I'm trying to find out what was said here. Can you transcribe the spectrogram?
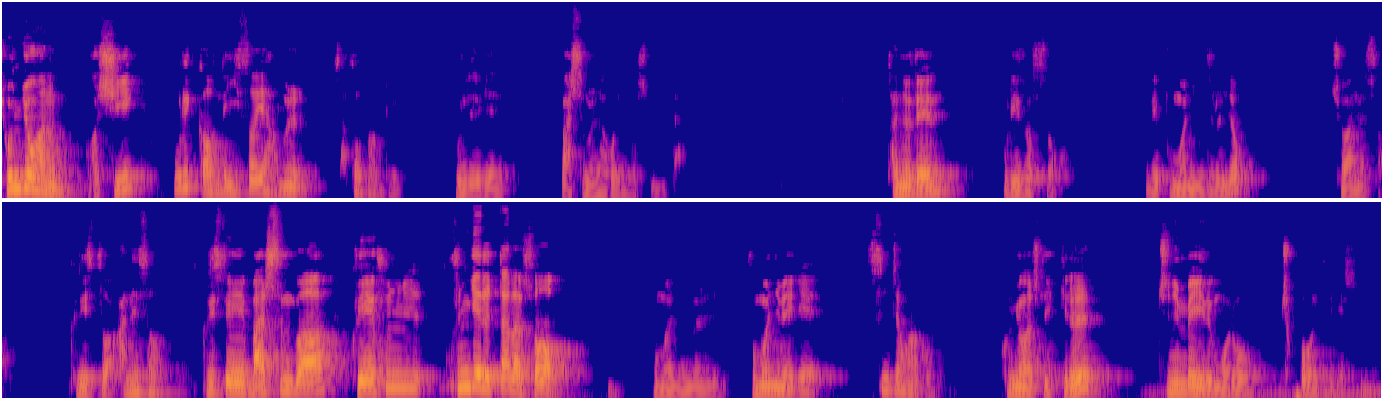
존경하는 것이 우리 가운데 있어야 함을 사도 바울이 우리들에게 말씀을 하고 있는 것입니다. 자녀된 우리로서 우리 부모님들을요 주 안에서 그리스도 안에서 그리스도의 말씀과 그의 훈, 훈계를 따라서 부모님을 부모님에게 순정하고 공경할 수 있기를 주님의 이름으로 축복을 드리겠습니다.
